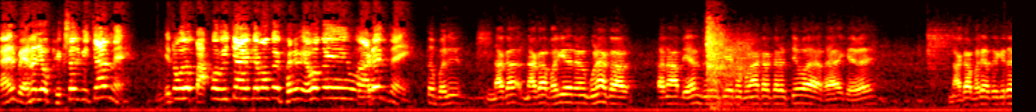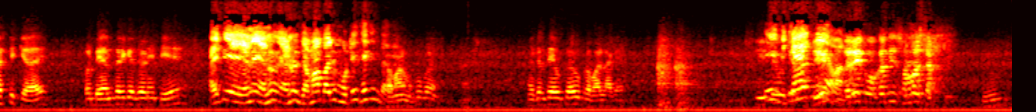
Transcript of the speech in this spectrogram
એને બેનો જેવો ફિક્સ જ વિચાર ને એટલો બધો પાકો વિચાર એટલે એમાં કઈ ફરી એવો કઈ અડે જ નહીં. તો ભલે નાગા નાગા એનો ગુણાકાર અને આ બેન જોઈએ છે એનો ગુણાકાર કરે કેવા થાય કહેવાય. નાગા ભર્યા તરીકે રસ્ટિક કહેવાય પણ બેન તરીકે જોડી તે એને એનું એનું જમા બાજુ મોટી થઈ ગઈ ને પ્રમાણ મૂકવું પડે નહીંતર તો એવું કેવું પ્રમાણ લાગે. દરેક વખત સમજ શકતી હમ?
